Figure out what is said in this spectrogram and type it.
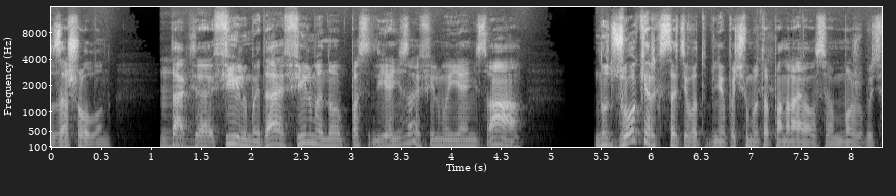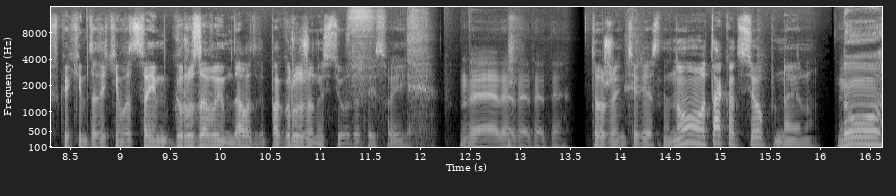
зашел он. Mm-hmm. Так, э, фильмы, да, фильмы, ну, я не знаю, фильмы я не... А, ну, Джокер, кстати, вот мне почему-то понравился, может быть, каким-то таким вот своим грузовым, да, вот погруженностью вот этой своей. Да, да, да, да, да. Тоже интересно. Ну, вот так вот все, наверное. Ну,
